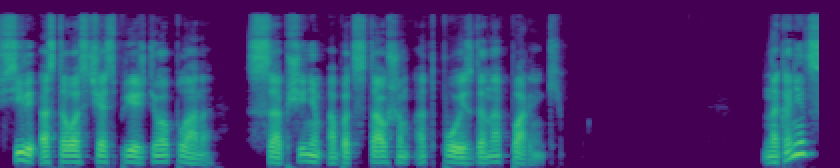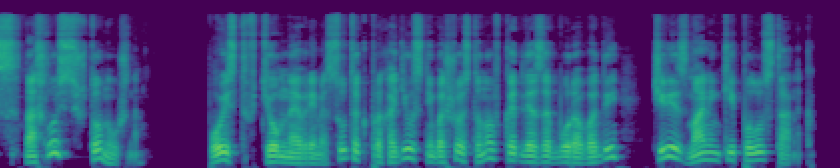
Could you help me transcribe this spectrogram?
В силе оставалась часть прежнего плана с сообщением об отставшем от поезда напарнике. Наконец, нашлось, что нужно. Поезд в темное время суток проходил с небольшой остановкой для забора воды через маленький полустанок.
